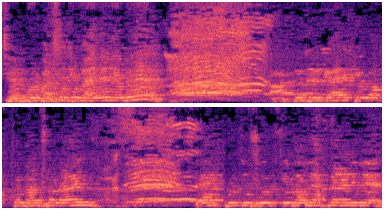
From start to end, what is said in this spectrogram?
শেরপুর বাসীকে বাইরে নেবেন? আপনাদের গায়ে কি রক্ত মাংস নাই? এর প্রতিশোধ কীভাবে আপনারা নেবেন?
